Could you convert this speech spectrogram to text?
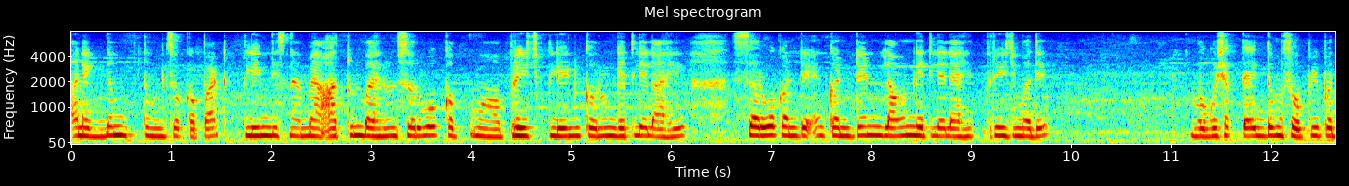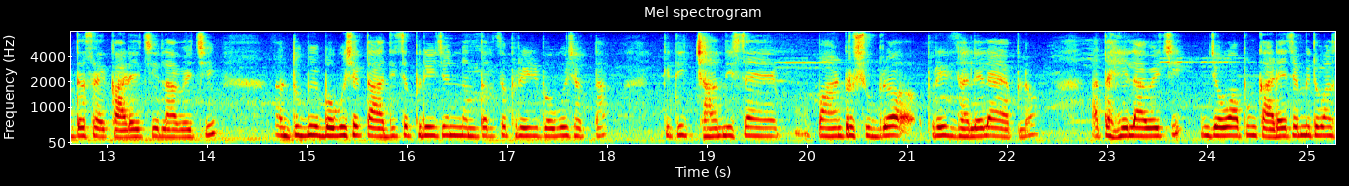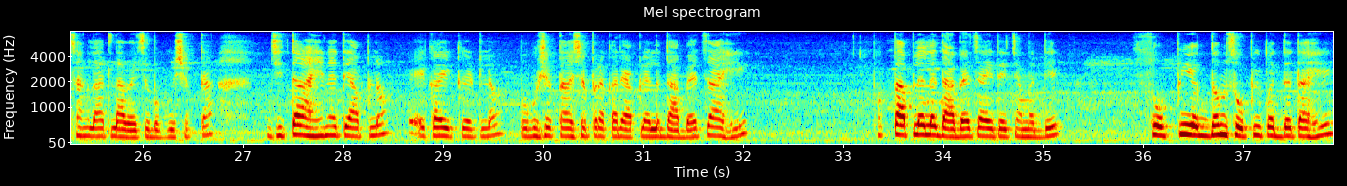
आणि एकदम तुमचं कपाट क्लीन दिसणार. मी आतून बाहेरून सर्व कप फ्रीज क्लीन करून घेतलेलं आहे. सर्व कंटे कंटेन लावून घेतलेले आहेत फ्रीजमध्ये बघू शकता एकदम सोपी पद्धत आहे काढायची लावायची. आणि तुम्ही बघू शकता आधीचं फ्रीज आणि नंतरचं फ्रीज बघू शकता. किती छान दिसतं आहे पांढरं शुभ्र फ्रीज झालेलं आहे आपलं. आता हे लावायची जेव्हा आपण काढायचं मी तुम्हाला सांगला आत लावायचं बघू शकता. जिथं आहे ना ते आपलं एका इकडलं. बघू शकता अशा प्रकारे आपल्याला दाब्याचं आहे. फक्त आपल्याला दाब्याचं आहे त्याच्यामध्ये. सोपी एकदम सोपी पद्धत आहे.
